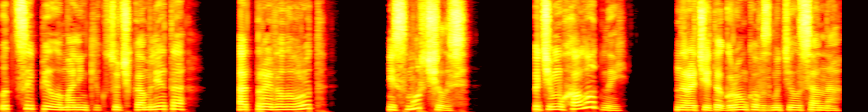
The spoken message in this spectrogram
подцепила маленький кусочек омлета, отправила в рот и сморщилась. «Почему холодный?» Нарочито громко возмутилась она.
